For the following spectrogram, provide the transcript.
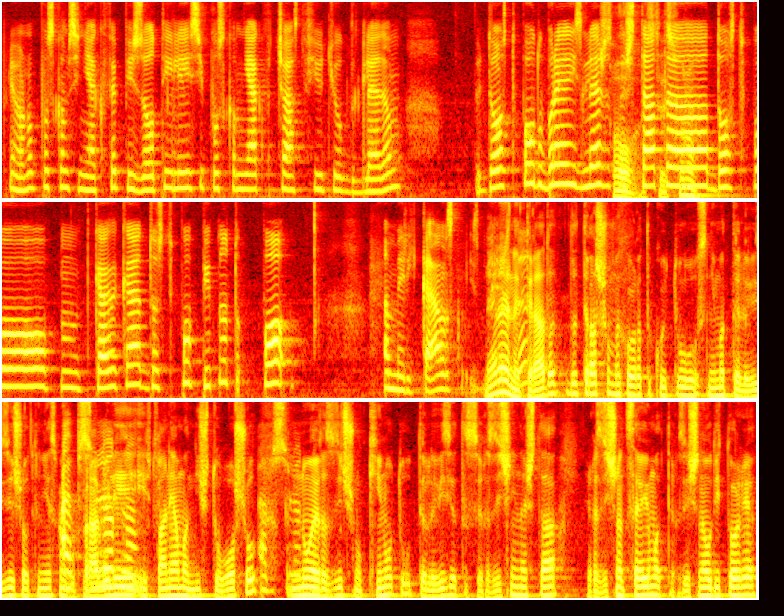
Примерно пускам си някакъв епизод или си пускам някаква част в YouTube да гледам. Доста по-добре изглеждат О, нещата, естествено. доста по, как да кажа, доста по-пипнато, по американско Не, изглежда. не, не трябва да, да трашваме хората, които снимат телевизия, защото ние сме Абсолютно. го правили и в това няма нищо лошо, Абсолютно. но е различно. Киното, телевизията са различни неща, различна цел имат, различна аудитория,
